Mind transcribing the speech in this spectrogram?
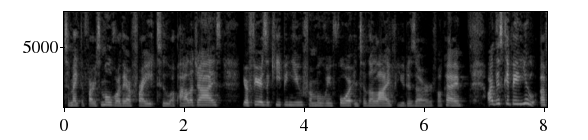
to make the first move or they're afraid to apologize. Your fears are keeping you from moving forward into the life you deserve. Okay. Or this could be you, a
